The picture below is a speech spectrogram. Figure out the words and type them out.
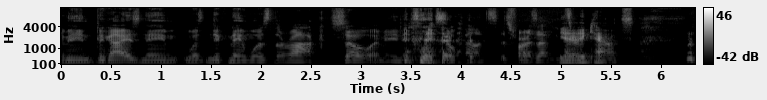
I mean, the guy's name was nickname was The Rock, so I mean, it's, it still counts as far as I'm concerned. Yeah, it counts.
